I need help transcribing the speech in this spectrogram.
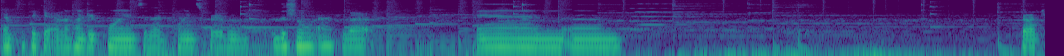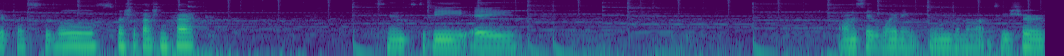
temple ticket and 100 coins, and then points for every additional one after that. And, um, Gacha Festival Special Fashion Pack. Seems to be a, I want to say wedding theme, but I'm not too sure.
